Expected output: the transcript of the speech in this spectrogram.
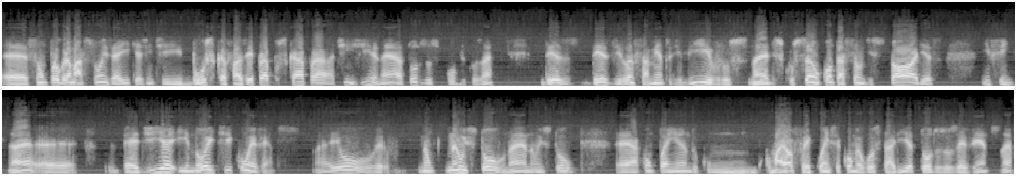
é, são programações aí que a gente busca fazer para buscar para atingir, né? A todos os públicos, né? Desde desde lançamento de livros, né, discussão, contação de histórias, enfim, né, é, é dia e noite com eventos. Né. Eu, eu, não, não estou, né, não estou é, acompanhando com, com maior frequência como eu gostaria todos os eventos, né,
